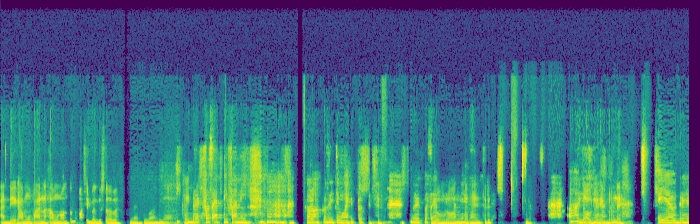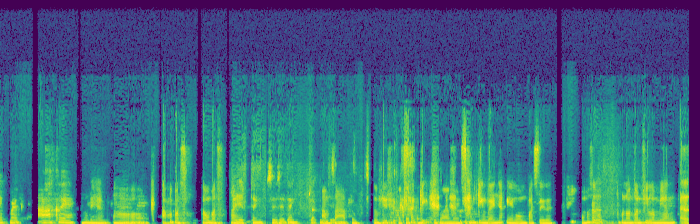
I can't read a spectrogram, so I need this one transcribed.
adik kamu apa anak kamu nonton tuh masih bagus tuh apa? 90-an Breakfast at Tiffany. Kalau aku sih cuma itu. Breakfast at Belum Tiffany. Oh Itu Audrey iya. Hepburn ya? Iya Audrey Hepburn. Kalau aku ya. Udah ya. Oh. Apa pas? Kamu pas? Ah ya, tank. Saya, saya tank. am satu saking, saking banyaknya ngompas itu. Ngompas tuh penonton film yang eh,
